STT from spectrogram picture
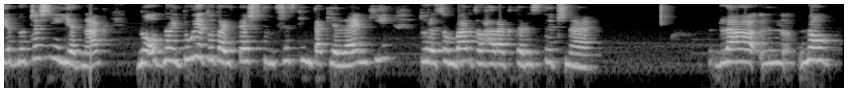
Jednocześnie jednak no, odnajduję tutaj też w tym wszystkim takie lęki, które są bardzo charakterystyczne dla, no,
